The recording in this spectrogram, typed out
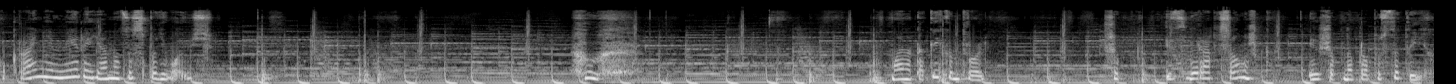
По, крайній мірі я на це сподіваюся. У мене такий контроль, щоб і сонечка, і щоб не пропустити їх.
